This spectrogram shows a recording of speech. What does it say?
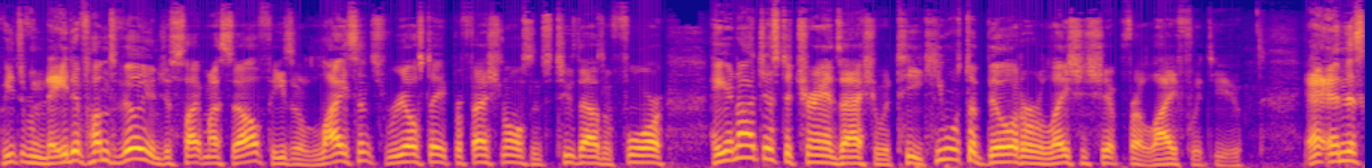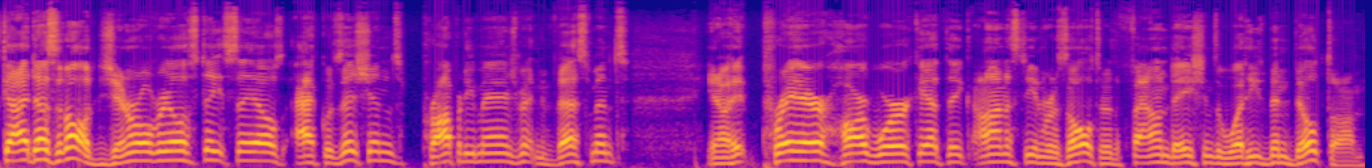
he's a native Huntsvillian, just like myself. He's a licensed real estate professional since 2004. And you're not just a transaction with Teak. He wants to build a relationship for life with you. And, and this guy does it all. General real estate sales, acquisitions, property management, investments. You know, prayer, hard work ethic, honesty, and results are the foundations of what he's been built on.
